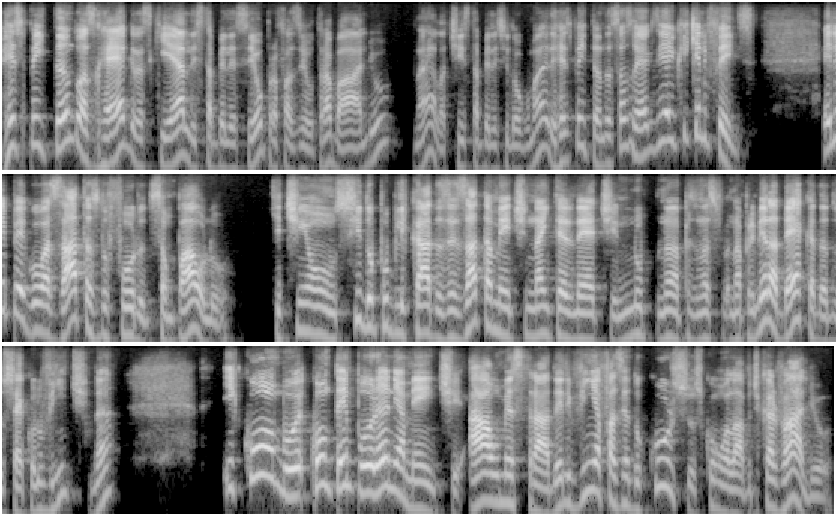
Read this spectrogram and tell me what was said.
respeitando as regras que ela estabeleceu para fazer o trabalho. Né? Ela tinha estabelecido alguma, respeitando essas regras. E aí o que, que ele fez? Ele pegou as atas do Foro de São Paulo, que tinham sido publicadas exatamente na internet no, na, na, primeira década do século XX, né? E como contemporaneamente ao mestrado ele vinha fazendo cursos com o Olavo de Carvalho,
